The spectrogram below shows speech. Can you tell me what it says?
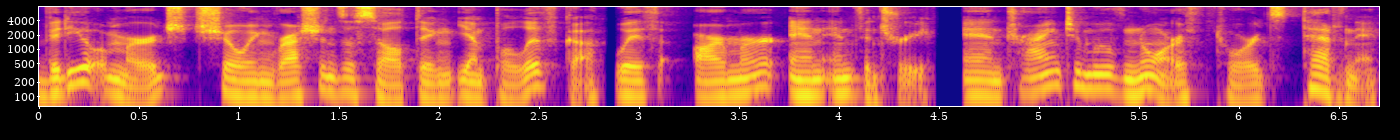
Video emerged showing Russians assaulting Yampolivka with armor and infantry and trying to move north towards Terne.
